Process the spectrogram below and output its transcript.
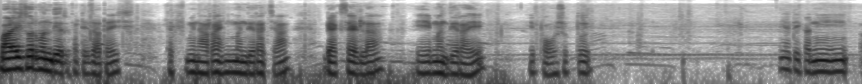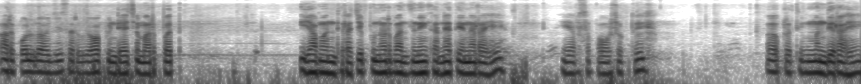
बाळेश्वर मंदिरसाठी जात आहे. लक्ष्मीनारायण मंदिराच्या बॅक साईडला हे मंदिर आहे. हे पाहू शकतो या ठिकाणी आर्कोलॉजी सर्वे ऑफ इंडियाच्या मार्फत या मंदिराची पुनर्बांधणी करण्यात येणार आहे. हे असं पाहू शकतोय. अप्रतिम मंदिर आहे.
